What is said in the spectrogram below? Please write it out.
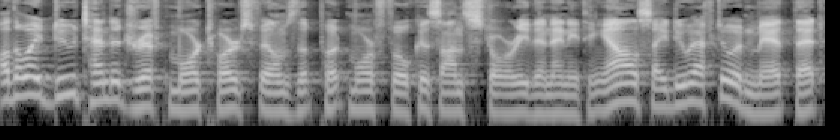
Although I do tend to drift more towards films that put more focus on story than anything else, I do have to admit that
